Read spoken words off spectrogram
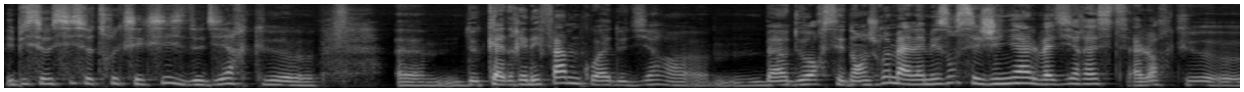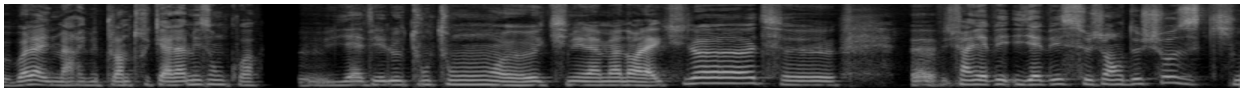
Et puis, c'est aussi ce truc sexiste de dire que. de cadrer les femmes, quoi, de dire ben dehors c'est dangereux, mais à la maison c'est génial, vas-y reste. Alors que voilà, il arrivé plein de trucs à la maison, quoi. Euh, il y avait le tonton euh, qui met la main dans la culotte. Euh, enfin, il y avait, ce genre de choses qui.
